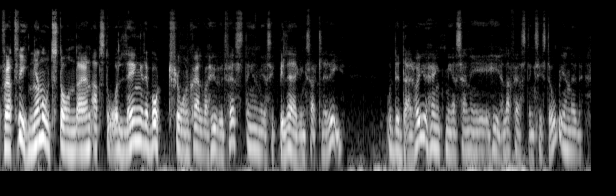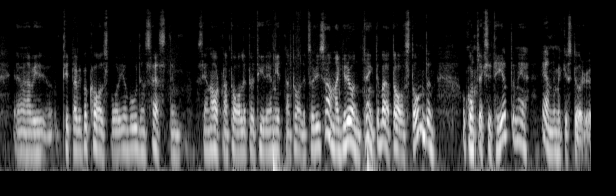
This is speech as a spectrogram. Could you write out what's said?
För att tvinga motståndaren att stå längre bort från själva huvudfästningen med sitt belägringsartilleri. Och det där har ju hängt med sedan i hela fästningshistorien. Eh, vi, tittar vi på Karlsborg och Bodens fästning sen 1800-talet och tidigare 1900-talet så är det samma grundtänk. Det är bara att avstånden och komplexiteten är ännu mycket större.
